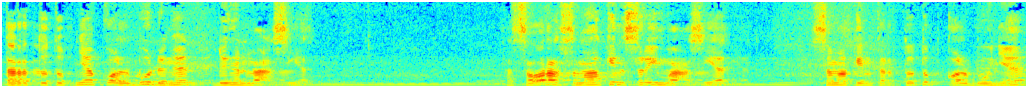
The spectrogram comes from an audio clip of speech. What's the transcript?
tertutupnya kolbu dengan dengan maksiat. Seseorang semakin sering maksiat, semakin tertutup kolbunya,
